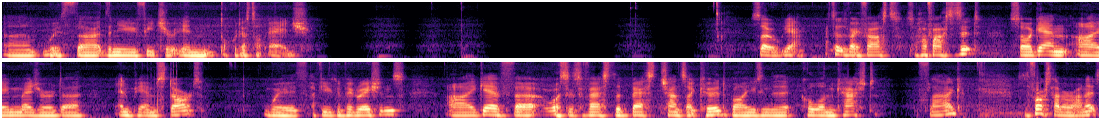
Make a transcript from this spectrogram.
um, with uh, the new feature in Docker Desktop Edge. So yeah, I said it's very fast. So how fast is it? So again, I measured uh, npm start with a few configurations. I gave uh, OSXFS the best chance I could by using the colon cached flag. So the first time I ran it,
